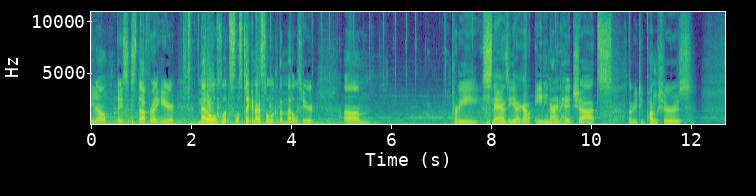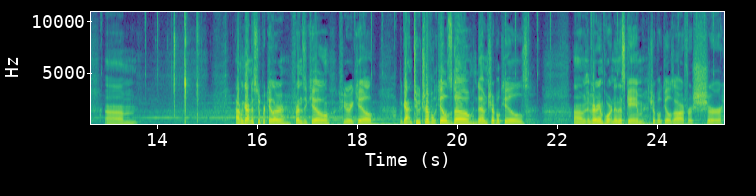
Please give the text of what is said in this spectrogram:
you know, basic stuff right here. Medals, let's let's take a nice little look at the medals here. Um, pretty snazzy. I got 89 headshots, 32 punctures. Um, haven't gotten a super killer, frenzy kill, fury kill. I've gotten two triple kills though, them triple kills. Um, very important in this game, triple kills are for sure.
